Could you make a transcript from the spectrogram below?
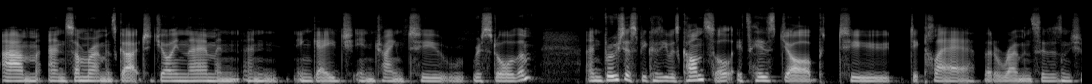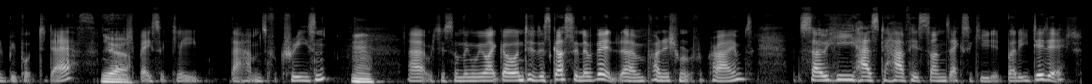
Um, and some Romans go out to join them and, and engage in trying to restore them. And Brutus, because he was consul, it's his job to declare that a Roman citizen should be put to death, Yeah. which basically that happens for treason uh, which is something we might go on to discuss in a bit um, punishment for crimes. So he has to have his sons executed, but he did it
